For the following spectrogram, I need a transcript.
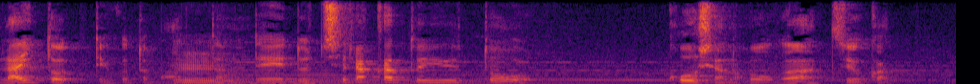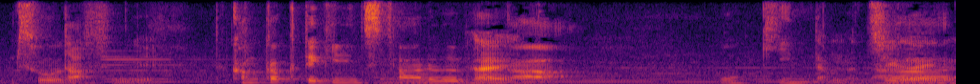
ライトっていうこともあったので、どちらかというと後者の方が強かっそうですね。た感覚的に伝わる部分が大きいんだろうなっ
